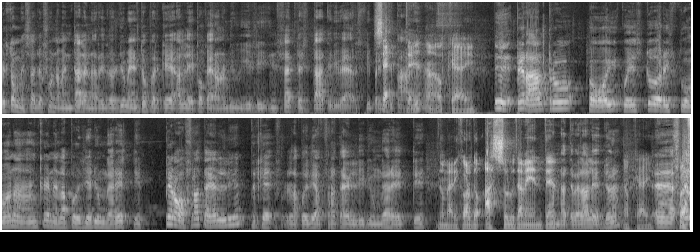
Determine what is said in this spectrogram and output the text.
Questo è un messaggio fondamentale nel risorgimento perché all'epoca erano divisi in sette stati diversi principali. Sette? Ah, ok. E peraltro poi questo risuona anche nella poesia di Ungaretti, Però Fratelli, perché la poesia Fratelli di Ungaretti, Non me la ricordo assolutamente. andatevela a leggere, Ok, Eh, però-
